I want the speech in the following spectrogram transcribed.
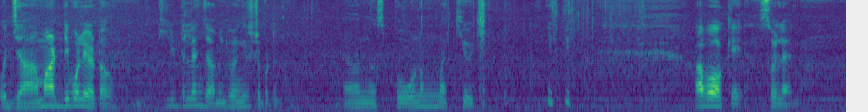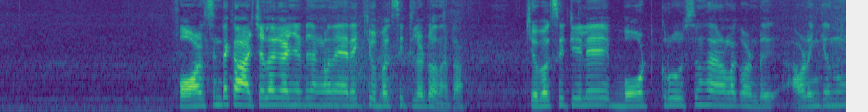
ഓ ജാം അടിപൊളി കേട്ടോ കീട്ടില്ല ജാം എനിക്ക് ഭയങ്കര ഇഷ്ടപ്പെട്ടു. ഞാൻ ഒന്ന് സ്പൂണൊന്ന് നക്കി വയ്ക്കും അപ്പോൾ ഓക്കെ സുലാൻ. ഫോൾസിന്റെ കാഴ്ചകളൊക്കെ കഴിഞ്ഞിട്ട് ഞങ്ങൾ നേരെ ക്യൂബക് സിറ്റിയിലോട്ട് വന്നിട്ടോ. ക്യൂബക് സിറ്റിയിൽ ബോട്ട് ക്രൂസും സാധനങ്ങളൊക്കെ ഉണ്ട്. അവിടെ എനിക്കൊന്നും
